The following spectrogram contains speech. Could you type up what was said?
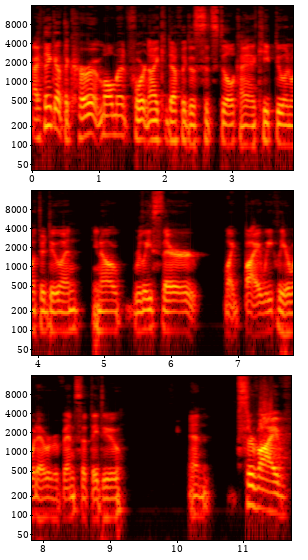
I think at the current moment, Fortnite can definitely just sit still, kind of keep doing what they're doing. You know, release their like bi-weekly or whatever events that they do, and survive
